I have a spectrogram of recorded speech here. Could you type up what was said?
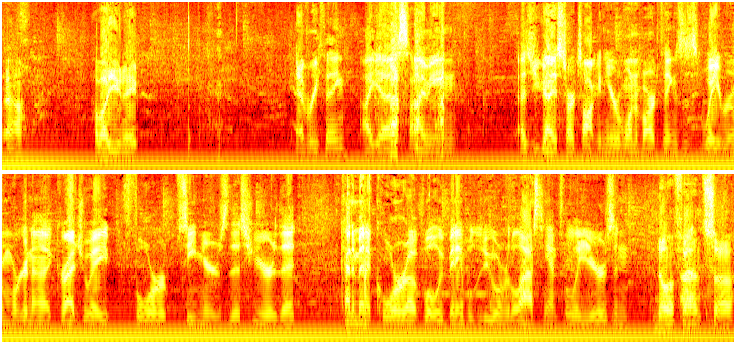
Yeah. How about you, Nate? everything, I guess. I mean, as you guys start talking here, one of our things is weight room. We're going to graduate four seniors this year that kind of been a core of what we've been able to do over the last handful of years. And no offense, uh,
